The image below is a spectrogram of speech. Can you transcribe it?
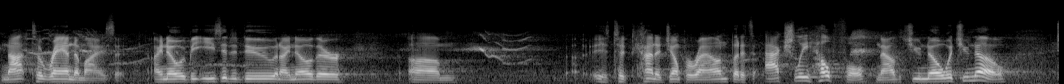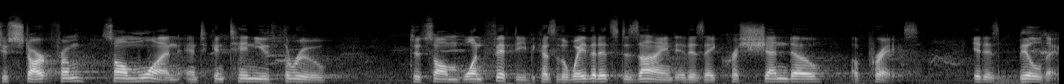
not to randomize it. I know it would be easy to do, and I know they're um, to kind of jump around, but it's actually helpful now that you know what you know to start from Psalm 1 and to continue through to Psalm 150 because of the way that it's designed, it is a crescendo of praise. It is building.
